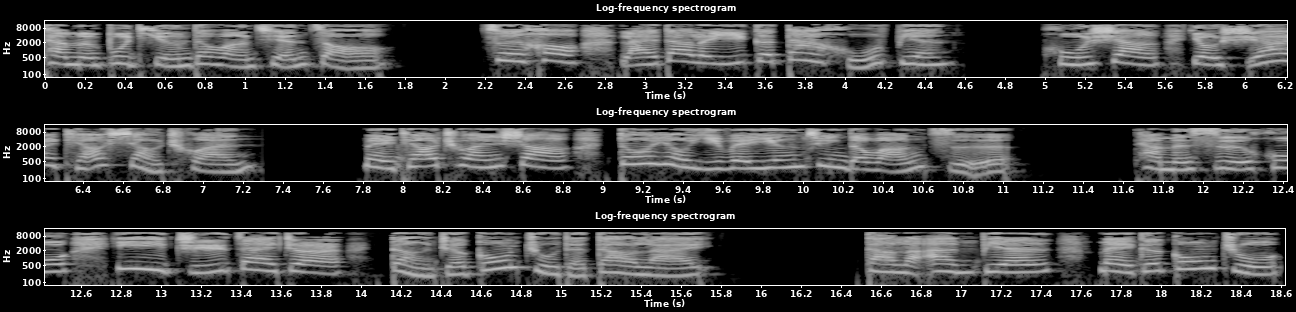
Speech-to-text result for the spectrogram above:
他们不停地往前走，最后来到了一个大湖边。湖上有十二条小船，每条船上都有一位英俊的王子。他们似乎一直在这儿等着公主的到来。到了岸边，每个公主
